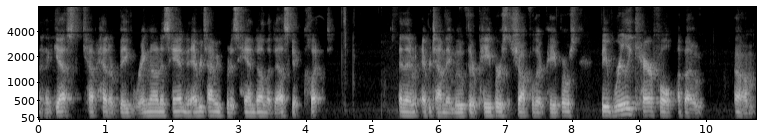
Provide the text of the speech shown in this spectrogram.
and the guest kept had a big ring on his hand. And every time he put his hand on the desk, it clicked and then every time they move their papers and shuffle their papers, be really careful about um,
